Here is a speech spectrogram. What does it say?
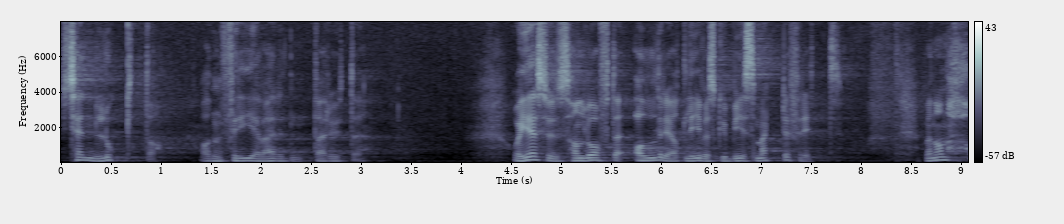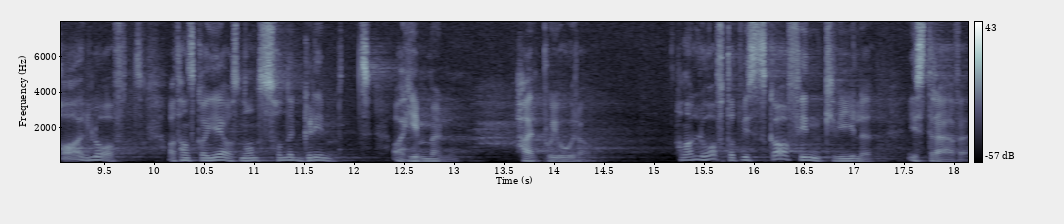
kjenne lukta av den frie verden der ute. Og Jesus han lovte aldri at livet skulle bli smertefritt. Men han har lovt at han skal gi oss noen sånne glimt av himmelen her på jorda. Han har lovt at vi skal finne hvile i strevet.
